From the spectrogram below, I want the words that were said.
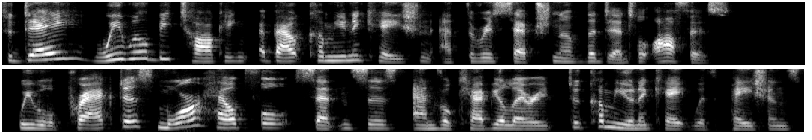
Today, we will be talking about communication at the reception of the dental office. We will practice more helpful sentences and vocabulary to communicate with patients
